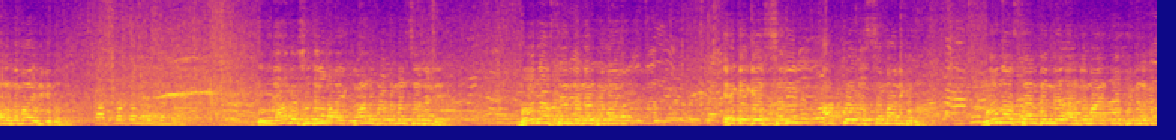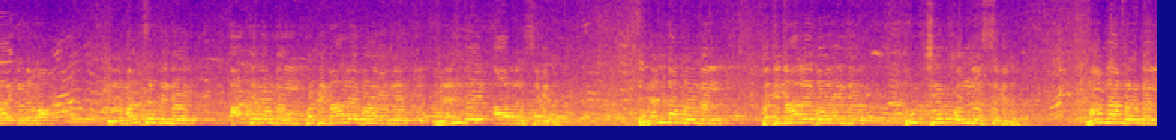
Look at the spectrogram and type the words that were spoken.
അർഹമായിരിക്കുന്നത്. ഈ ആവേശത്തിനുമായി കാളുപോട്ട് മത്സരത്തിന്റെ മൂന്നാം സ്ഥാനത്തിന് അർഹമായി A K K Saleem Akkode സമ്മാനിക്കുന്നു. മൂന്നാം സ്ഥാനത്തിന്റെ അർഹമായ ട്രോഫി അർഹമായിരിക്കുന്ന ഈ മത്സരത്തിന്റെ ആദ്യ റൗണ്ടിൽ പതിനാല് പോയിന്റ് രണ്ട് ആറ് സെക്കൻഡ്. രണ്ടാം റൗണ്ടിൽ പതിനാല് പോയിന്റ് പൂജ്യം ഒന്ന് സെക്കൻഡ്. മൂന്നാം റൗണ്ടിൽ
